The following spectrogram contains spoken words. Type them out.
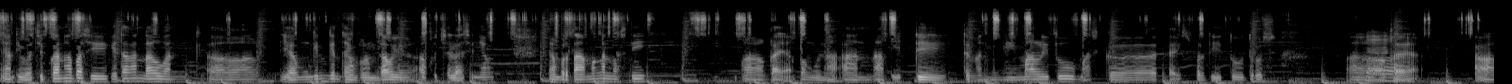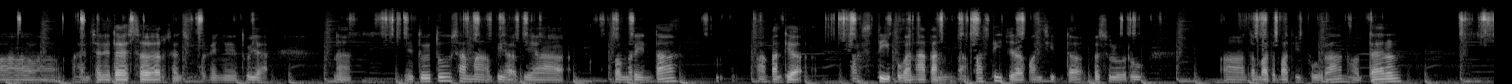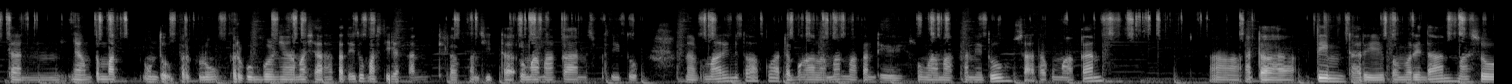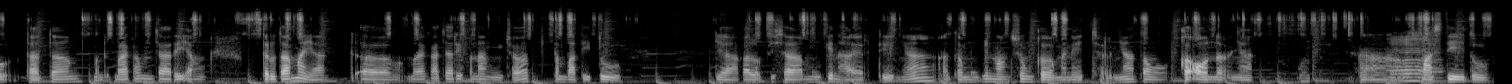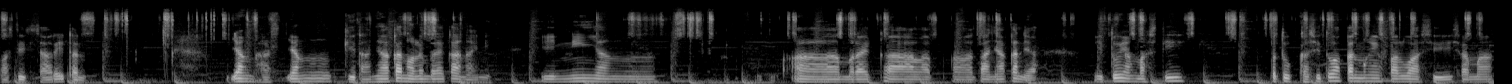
yang diwajibkan apa sih? Kita kan tahu kan uh, ya mungkin kita yang belum tahu ya aku jelasin. Yang yang pertama kan pasti uh, kayak penggunaan APD dengan minimal itu masker kayak seperti itu. Terus uh, hmm. kayak uh, hand sanitizer dan sebagainya itu ya. Nah itu itu sama pihak-pihak pemerintah akan dia pasti bukan akan pasti dilakukan sidak ke seluruh tempat-tempat uh, hiburan hotel dan yang tempat untuk berkumpulnya masyarakat itu pasti akan dilakukan sidak rumah makan seperti itu. Nah kemarin itu aku ada pengalaman makan di rumah makan itu saat aku makan uh, ada tim dari pemerintahan masuk datang mereka mencari yang terutama ya uh, mereka cari penanggung jawab tempat itu ya kalau bisa mungkin HRD-nya atau mungkin langsung ke manajernya atau ke ownernya. Uh, pasti itu pasti dicari dan yang khas yang ditanyakan oleh mereka nah ini. Ini yang uh, mereka uh, tanyakan ya. Itu yang pasti petugas itu akan mengevaluasi sama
